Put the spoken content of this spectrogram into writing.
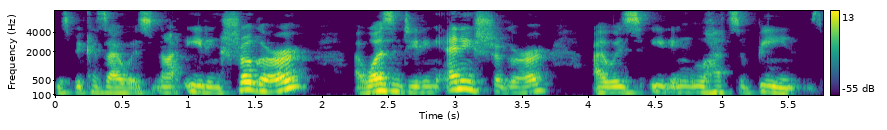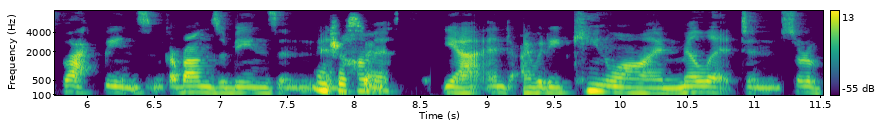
it's because I was not eating sugar. I wasn't eating any sugar. I was eating lots of beans, black beans and garbanzo beans and, and hummus Yeah, and I would eat quinoa and millet and sort of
